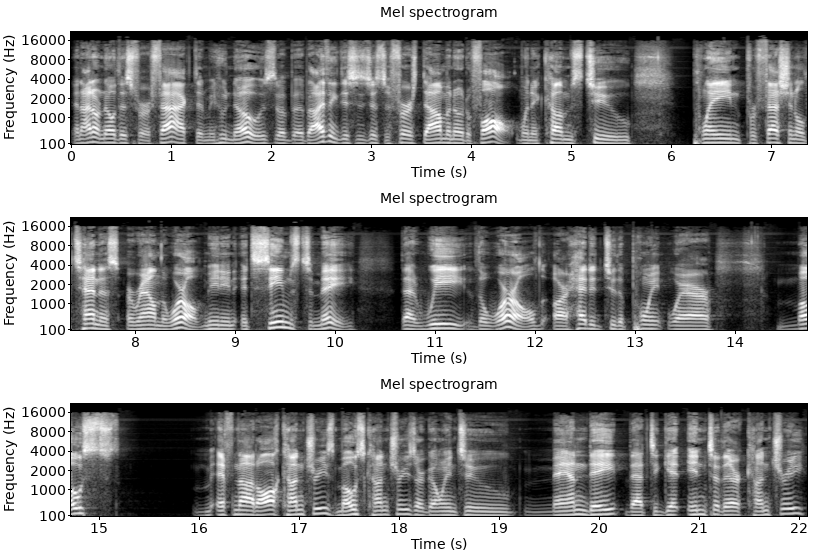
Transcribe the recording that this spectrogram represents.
And I don't know this for a fact. I mean, who knows? But I think this is just the first domino to fall when it comes to playing professional tennis around the world. Meaning, it seems to me that we, the world, are headed to the point where most, if not all countries, most countries are going to mandate that to get into their country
